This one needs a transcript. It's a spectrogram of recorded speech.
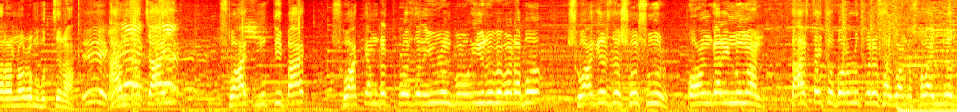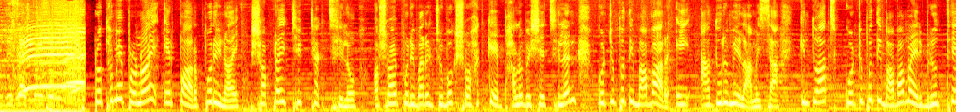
তারা নরম হচ্ছে না। আমরা চাই সোহাগ মুক্তি পাক সোহাগকে আমরা প্রয়োজন ইউরোপ ইউরোপে পাঠাবো। সোহাগের যে শ্বশুর অহংকারী নুমান তার চাইতে বড় লোক করে ছাড়বো আমরা সবাই মিলে যদি চেষ্টা করি। প্রথমে প্রণয়, এরপর পরিণয়। সবটাই ঠিকঠাক ছিল। অসহায় পরিবারের যুবক সোহাগকে ভালোবেসেছিলেন কোটিপতি বাবার এই আদুর মেয়ে লামিসা। কিন্তু আজ কোটিপতি বাবা মায়ের বিরুদ্ধে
